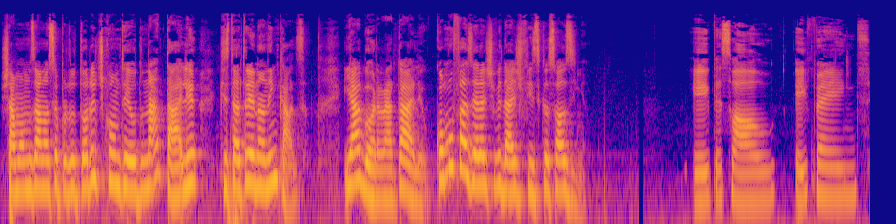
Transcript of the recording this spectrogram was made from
chamamos a nossa produtora de conteúdo, Natália, que está treinando em casa. E agora, Natália, como fazer atividade física sozinha? Ei, pessoal! Ei, friends!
